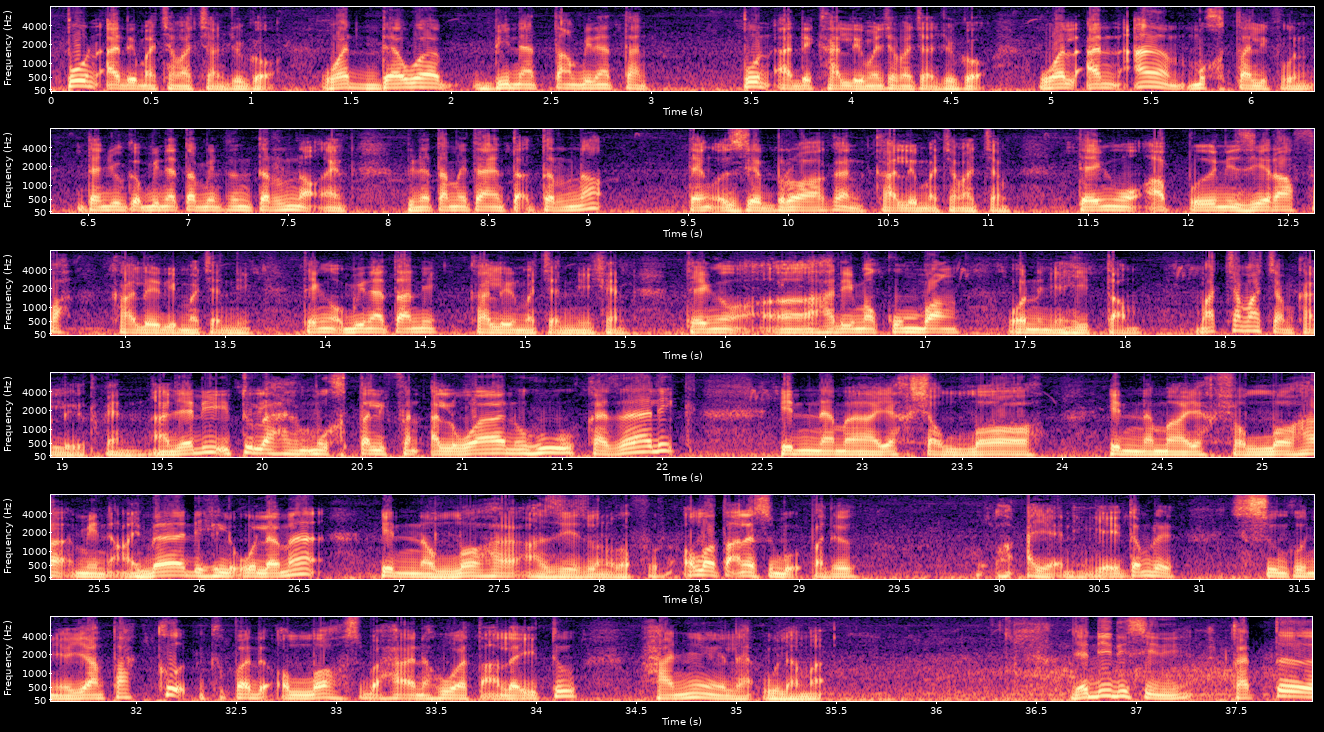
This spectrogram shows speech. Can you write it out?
pun ada macam-macam juga. Wad dawab binatang-binatang pun ada kala macam-macam juga. Wal an'am mukhtalifun dan juga binatang-binatang ternak kan. Binatang-binatang yang tak ternak tengok zebra kan color macam-macam. Tengok apa ni zirafah color dia macam ni. Tengok binatang ni color macam ni kan. Tengok uh, harimau kumbang warnanya hitam macam-macam color kan? Ha, jadi itulah mukhtalifan alwanuhu. Kazalik innama yakhshallah innama yakhshallaha min ibadihi ulama innallaha azizun ghafur. Allah Taala sebut pada ayat ni iaitu apa? Sesungguhnya yang takut kepada Allah Subhanahu wa taala itu hanyalah ulama. Jadi di sini kata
